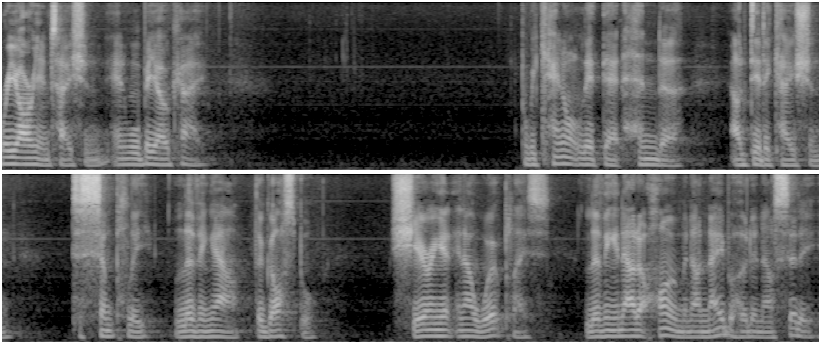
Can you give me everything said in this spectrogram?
reorientation and we'll be okay. But we cannot let that hinder our dedication to simply living out the gospel, sharing it in our workplace, living it out at home, in our neighborhood, in our city,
